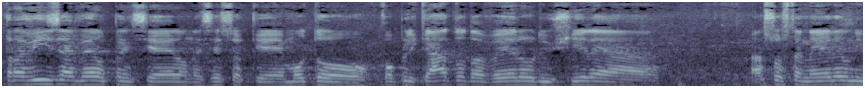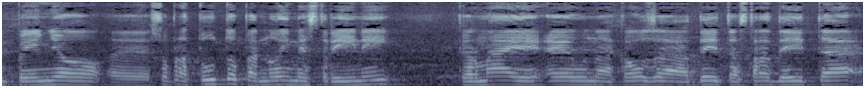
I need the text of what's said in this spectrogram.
travisa il vero pensiero, nel senso che è molto complicato davvero riuscire a, a sostenere un impegno eh, soprattutto per noi mestrini, che ormai è una cosa detta, stradetta,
